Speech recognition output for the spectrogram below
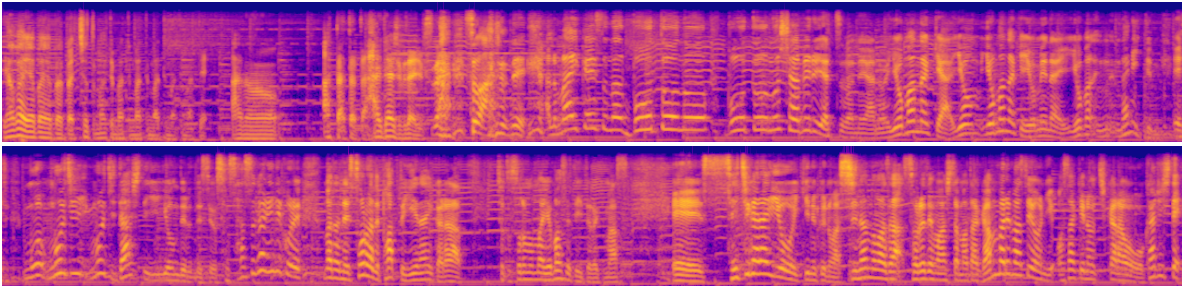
やばいやばいやばいやばい。ちょっと待って待って待って待って待って待って。あのー、あったあったあった。はい、大丈夫大丈夫です。そう、あのね、あの、毎回その冒頭の、冒頭の喋るやつはね、あの、読まなきゃ、読読まなきゃ読めない、読ま、何言ってんの？え、も、文字、文字出して読んでるんですよ。さすがにね、これ、まだね、空でパッと言えないから、ちょっとそのまま読ませていただきます。えー、世知辛いよう生き抜くのは至難の技。それでも明日また頑張れますように、お酒の力をお借りして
